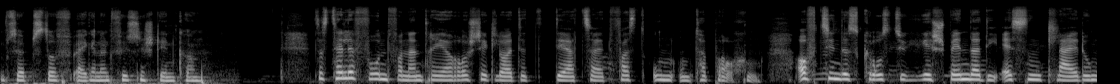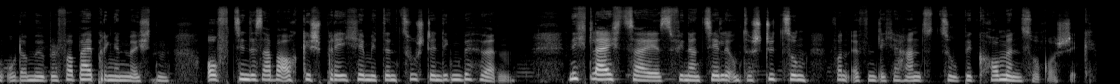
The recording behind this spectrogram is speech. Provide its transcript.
selbst auf eigenen Füßen stehen kann. Das Telefon von Andrea Roschek läutet derzeit fast ununterbrochen. Oft sind es großzügige Spender, die Essen, Kleidung oder Möbel vorbeibringen möchten. Oft sind es aber auch Gespräche mit den zuständigen Behörden. Nicht leicht sei es, finanzielle Unterstützung von öffentlicher Hand zu bekommen, so Roschek.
